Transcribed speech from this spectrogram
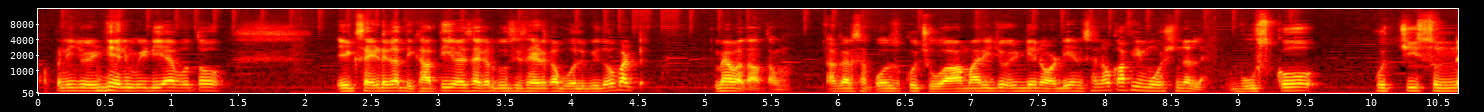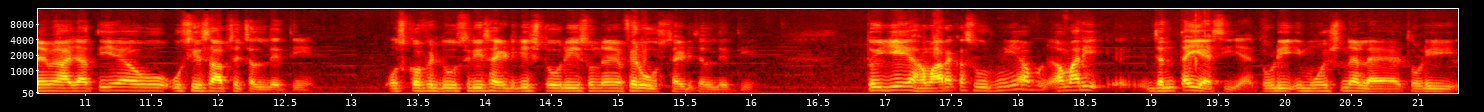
अपनी जो इंडियन मीडिया है वो तो एक साइड का दिखाती है वैसे अगर दूसरी साइड का बोल भी दो बट मैं बताता हूँ। अगर सपोज़ कुछ हुआ हमारी जो इंडियन ऑडियंस है ना काफ़ी इमोशनल है। वो उसको कुछ चीज़ सुनने में आ जाती है वो उस हिसाब से चल देती है। उसको फिर दूसरी साइड की स्टोरी सुनने में फिर उस साइड चल देती है। तो ये हमारा कसूर नहीं है हमारी जनता ही ऐसी है। थोड़ी इमोशनल है थोड़ी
